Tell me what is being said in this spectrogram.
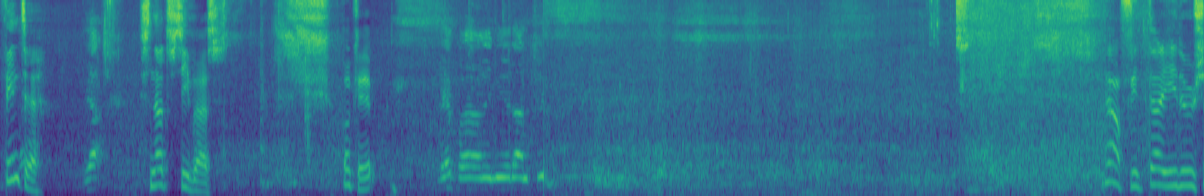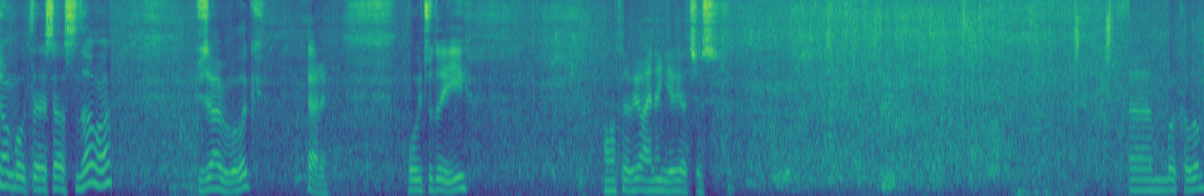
Finte. Ja, Is not. Oké. je hebt eh, niet meer dan twee. Ya fintler iyi dövüşen balıklar esasında ama güzel bir balık. Yani boyutu da iyi. Ama tabii aynen geri atacağız. Ee, bakalım.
